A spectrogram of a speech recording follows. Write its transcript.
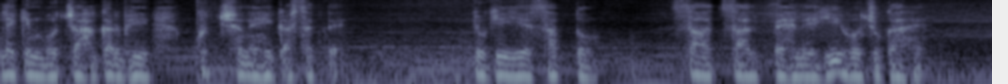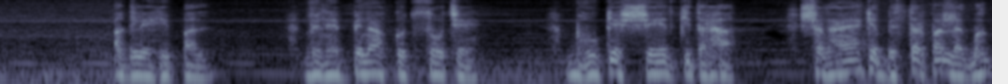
लेकिन वो चाहकर भी कुछ नहीं कर सकते, क्योंकि ये सब तो सात साल पहले ही हो चुका है। अगले ही पल, विनय बिना कुछ सोचे, भूखे शेर की तरह शनाया के बिस्तर पर लगभग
